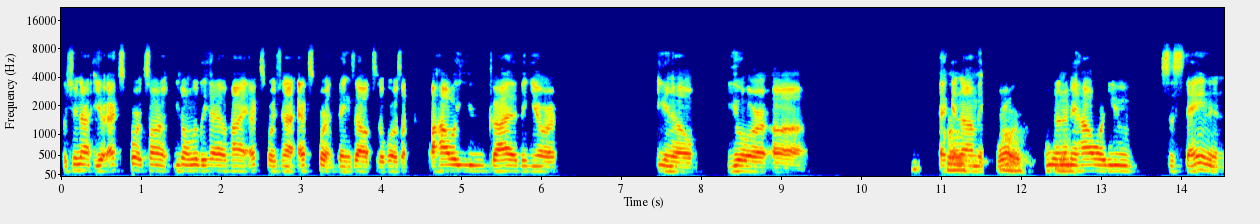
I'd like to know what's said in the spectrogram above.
but you're not your exports aren't. You don't really have high exports. You're not exporting things out to the world. It's like, well, how are you driving your, you know, your uh economic growth. You know what I mean? How are you sustaining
